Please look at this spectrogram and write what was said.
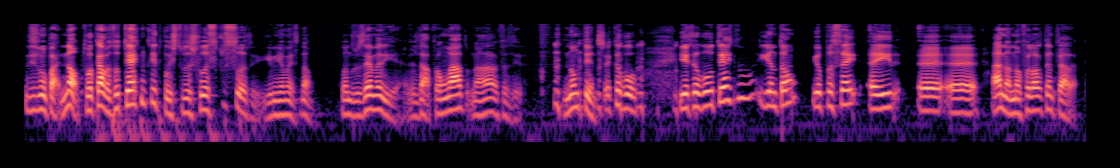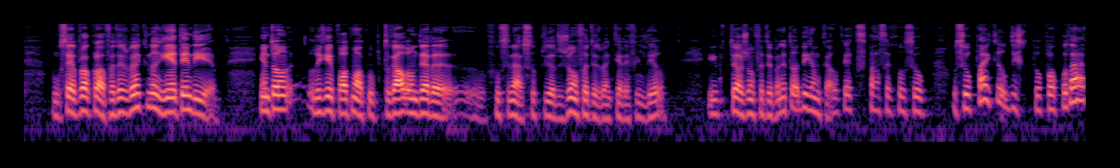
diz o meu pai, não, tu acabas o técnico e depois tu fosse professor. E a minha mãe disse, não, quando o José Maria lhe dá para um lado, não há nada a fazer. Não tentes, acabou. E acabou o técnico e então eu passei a ir, uh, uh, ah não, não foi logo de entrada. Comecei a procurar o Freitas Banco, ninguém atendia. Então liguei para o Automóvel Portugal, onde era o funcionário superior João Freitas que era filho dele, e perguntei ao João Freitas então diga-me cá, o que é que se passa com o seu, o seu pai, que ele disse que para procurar.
